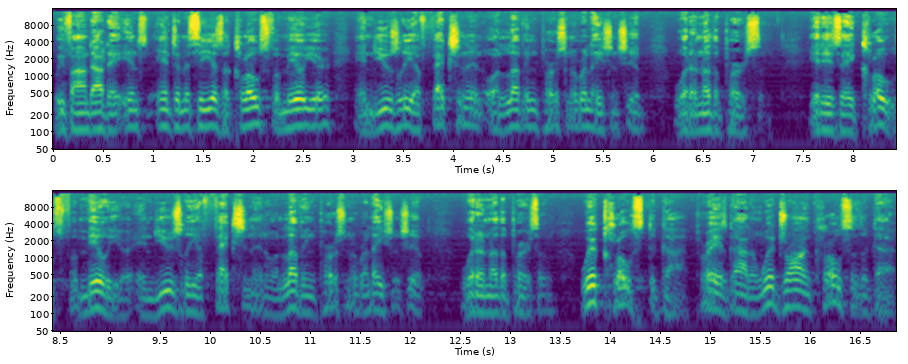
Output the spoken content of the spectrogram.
We found out that in- intimacy is a close, familiar, and usually affectionate or loving personal relationship with another person. It is a close, familiar, and usually affectionate or loving personal relationship with another person. We're close to God, praise God, and we're drawing closer to God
